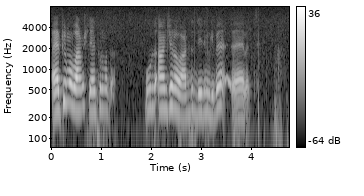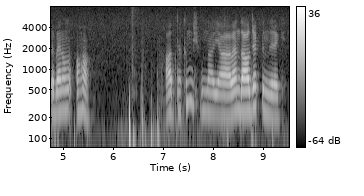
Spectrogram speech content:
El varmış. El Primo da. Burada Angela vardı dediğim gibi. Evet. Ve ben onu... Aha. Abi takılmış bunlar ya. Ben dağılacaktım direkt.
